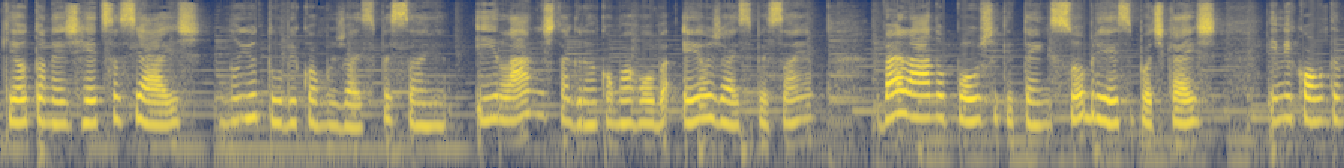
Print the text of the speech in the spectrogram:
que eu tô nas redes sociais, no YouTube como Joyce Peçanha e lá no Instagram como arroba eu Joyce Peçanha. Vai lá no post que tem sobre esse podcast e me conta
